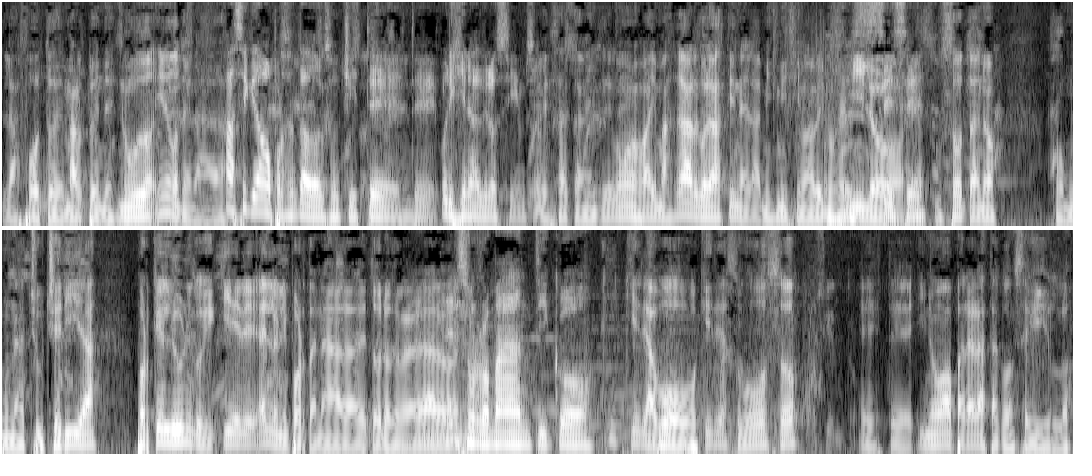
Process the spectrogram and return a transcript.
la foto de Mark Twain desnudo y no encontré nada. Así que damos por sentado que es un chiste este, original de los Simpsons. Exactamente. Como hay más gárgolas, tiene la mismísima Venus de Milo Sí, sí. en su sótano, como una chuchería. Porque él lo único que quiere, a él no le importa nada de todo lo que regalaron. Él es un romántico. Él quiere a Bobo, quiere a su oso, este, y no va a parar hasta conseguirlo.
